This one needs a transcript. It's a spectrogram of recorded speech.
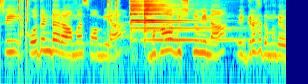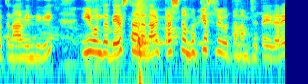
ಶ್ರೀ ಕೋದಂಡರಾಮ ಸ್ವಾಮಿಯ ಮಹಾವಿಷ್ಣುವಿನ ವಿಗ್ರಹದ ಮುಂದೆ ಇವತ್ತು ನಾವಿಂದಿವಿ ಈ ಒಂದು ದೇವಸ್ಥಾನದ ಟ್ರಸ್ಟ್ನ ಮುಖ್ಯಸ್ಥರು ಇವತ್ತು ನಮ್ಮ ಜೊತೆ ಇದ್ದಾರೆ.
